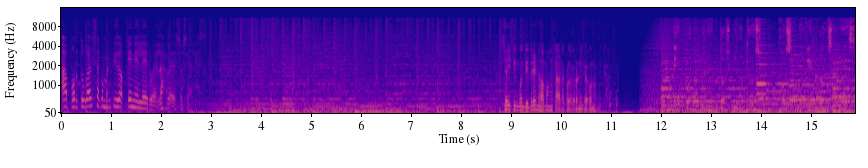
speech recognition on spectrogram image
a Portugal, se ha convertido en el héroe en las redes sociales. 6.53, nos vamos hasta ahora con la crónica económica. Economía en dos minutos. José Miguel González.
